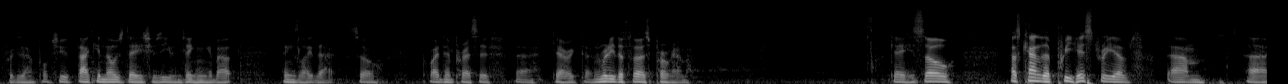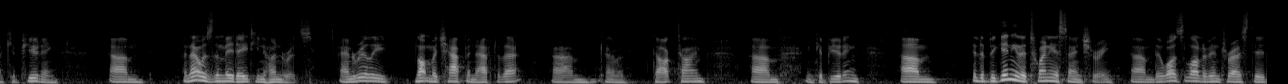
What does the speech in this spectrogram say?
for example. She, back in those days, she was even thinking about things like that. So quite an impressive uh, character, and really the first programmer. Okay, so that's kind of the prehistory of um, uh, computing. Um, and that was the mid 1800s. And really, not much happened after that, um, kind of a dark time um, in computing. Um, in the beginning of the 20th century, um, there was a lot of interest in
